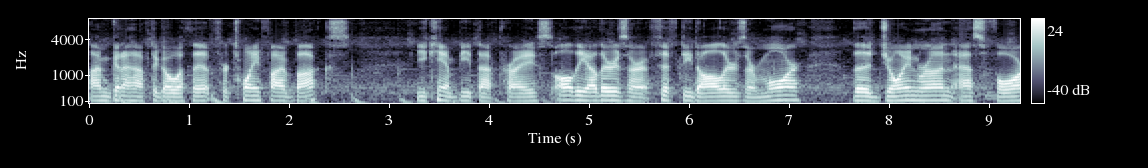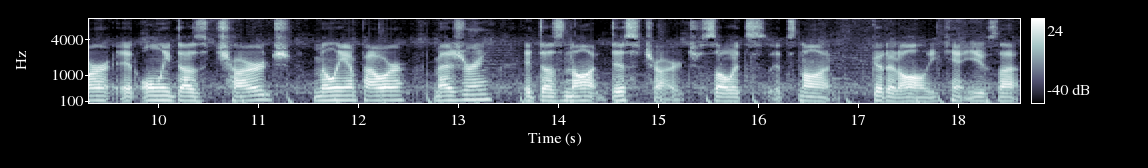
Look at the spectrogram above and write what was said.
I'm gonna have to go with it for 25 bucks. You can't beat that price. All the others are at $50 or more the join run S4, it only does charge milliamp hour measuring. It does not discharge, so it's it's not good at all. You can't use that.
